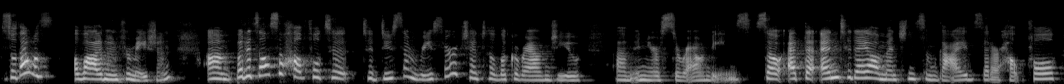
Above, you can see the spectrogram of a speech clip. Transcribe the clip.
So that was a lot of information, um, but it's also helpful to, to do some research and to look around you um, in your surroundings. So at the end today, I'll mention some guides that are helpful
